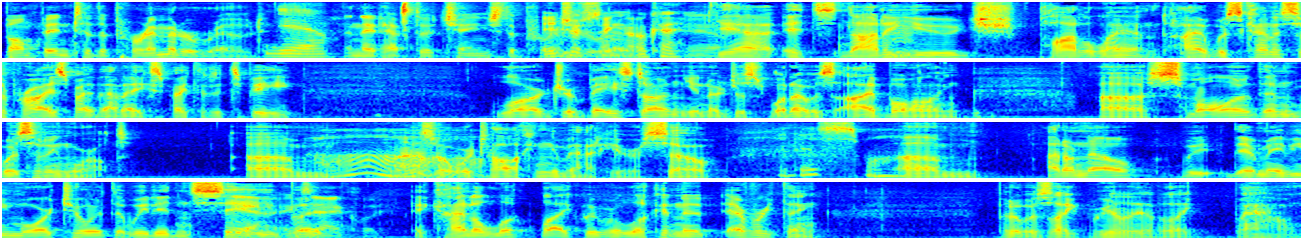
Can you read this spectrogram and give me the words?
bump into the perimeter road. Yeah. and they'd have to change the perimeter. Interesting, road. okay. Yeah. Yeah, it's not a huge plot of land. I was kind of surprised by that. I expected it to be larger, based on you know just what I was eyeballing. Uh, smaller than Wizarding World um, is what we're talking about here. So It is small. um, I don't know. We, there may be more to it that we didn't see, Yeah, but exactly. it kind of looked like we were looking at everything. But it was like really, I'm like, wow.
